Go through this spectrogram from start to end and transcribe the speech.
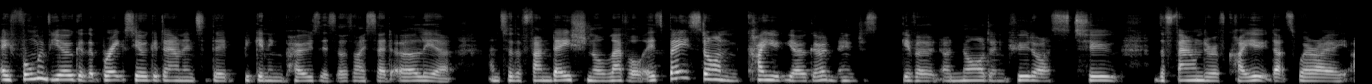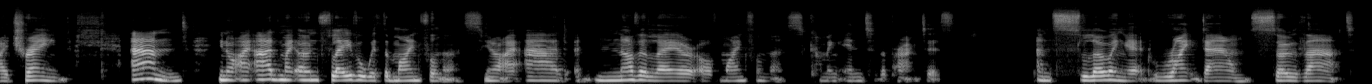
a form of yoga that breaks yoga down into the beginning poses, as I said earlier, and to the foundational level. It's based on Kaiut Yoga. And just give a, a, nod and kudos to the founder of Kaiut. That's where I, I trained. And, you know, I add my own flavor with the mindfulness. You know, I add another layer of mindfulness coming into the practice and slowing it right down so that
